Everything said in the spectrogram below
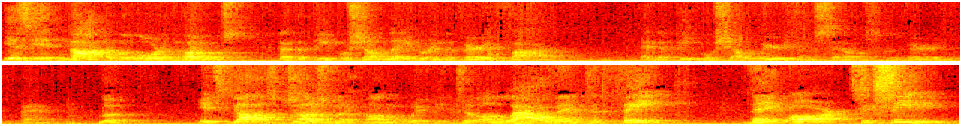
Is it not of the Lord of hosts that the people shall labor in the very fire, and the people shall weary themselves for very vanity? Look, it's God's judgment upon the wicked to allow them to think they are succeeding,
